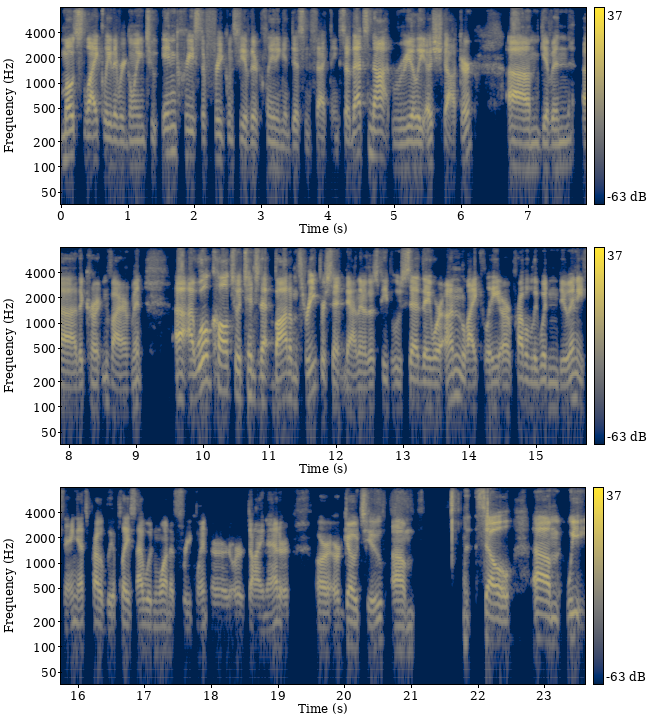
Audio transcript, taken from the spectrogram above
most likely they were going to increase the frequency of their cleaning and disinfecting. So that's not really a shocker um, given uh, the current environment. Uh, I will call to attention that bottom 3% down there, those people who said they were unlikely or probably wouldn't do anything. That's probably a place I wouldn't want to frequent or, or dine at or, or, or go to. Um, so um, we,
